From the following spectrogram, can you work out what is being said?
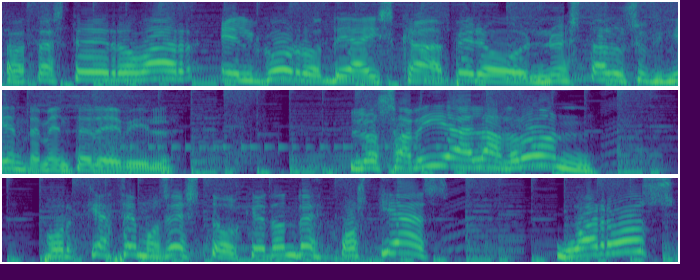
Trataste de robar el gorro de Ice Cap, pero no está lo suficientemente débil. ¡Lo sabía, ladrón! ¿Por qué hacemos esto? ¿Qué dónde? ¡Hostias! ¿Guarros?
